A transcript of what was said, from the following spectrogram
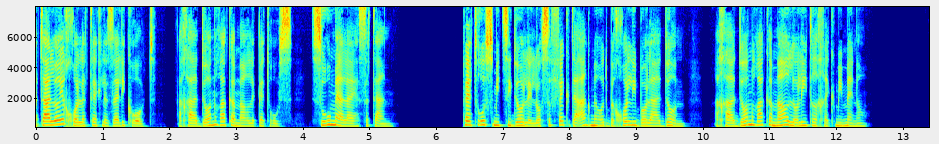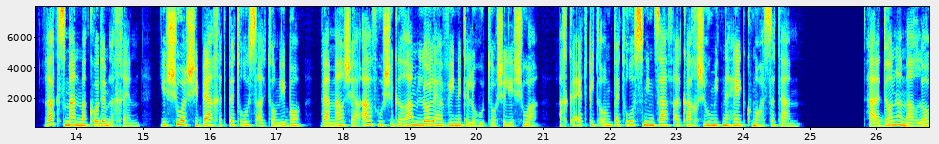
אתה לא יכול לתת לזה לקרות, אך האדון רק אמר לפטרוס, סור מעלי השטן. פטרוס מצידו ללא ספק דאג מאוד בכל ליבו לאדון, אך האדון רק אמר לא להתרחק ממנו. רק זמן מה קודם לכן, ישוע שיבח את פטרוס על תום ליבו, ואמר שהאב הוא שגרם לא להבין את אלוהותו של ישוע, אך כעת פתאום פטרוס ננזף על כך שהוא מתנהג כמו השטן. האדון אמר לו,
